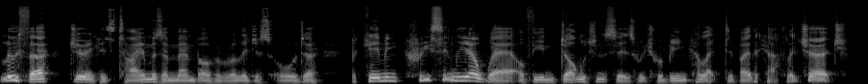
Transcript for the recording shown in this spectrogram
Luther, during his time as a member of a religious order, became increasingly aware of the indulgences which were being collected by the Catholic Church.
